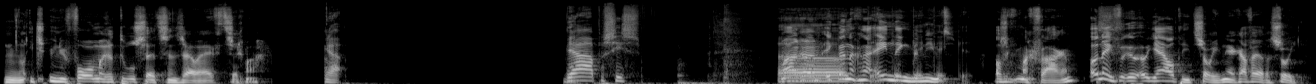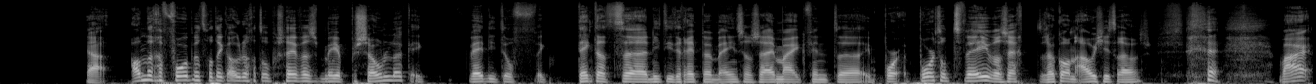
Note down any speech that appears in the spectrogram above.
Mm, Iets uniformere toolsets en zo heeft, zeg maar. Ja, precies. Maar, eh, ik ben nog naar één ding benieuwd. Als ik mag vragen. Oh nee, eh, jij had iets. Sorry, nee, ga verder. Sorry. Ja, andere voorbeeld wat ik ook nog had opgeschreven is meer persoonlijk. Ik weet niet of... Ik denk dat eh, niet iedereen het met me eens zal zijn, maar ik vind eh, in Por- Portal 2 was echt... Dat is ook al een oudje trouwens. maar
